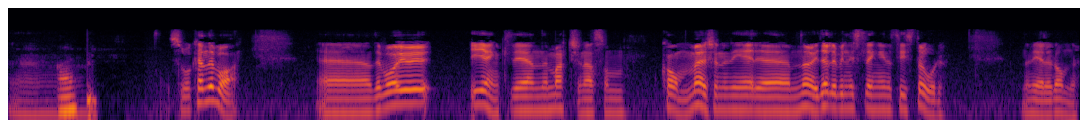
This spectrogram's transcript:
Nej. Så kan det vara. Eh, Det var ju egentligen matcherna som kommer. Känner ni er eh, nöjda eller vill ni slänga in ett sista ord? När det gäller dem nu.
